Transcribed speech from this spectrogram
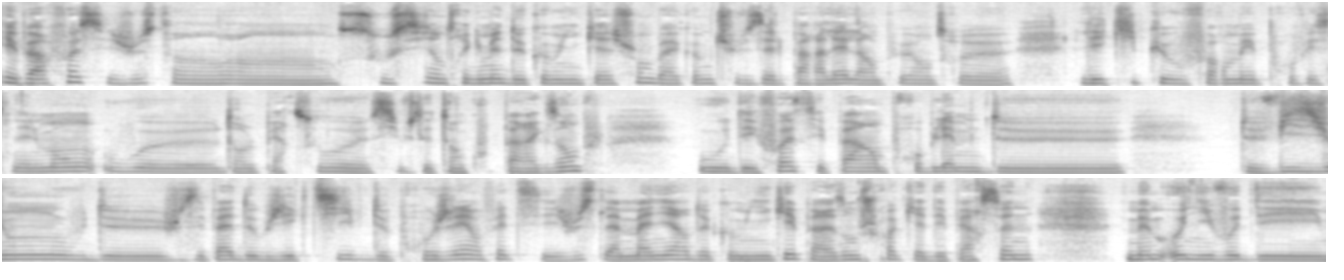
Et parfois, c'est juste un, un souci, entre guillemets, de communication, bah, comme tu faisais le parallèle un peu entre l'équipe que vous formez professionnellement ou euh, dans le perso, euh, si vous êtes en couple, par exemple, où des fois, c'est pas un problème de de vision ou de je sais pas d'objectif de projet en fait c'est juste la manière de communiquer par exemple je crois qu'il y a des personnes même au niveau des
